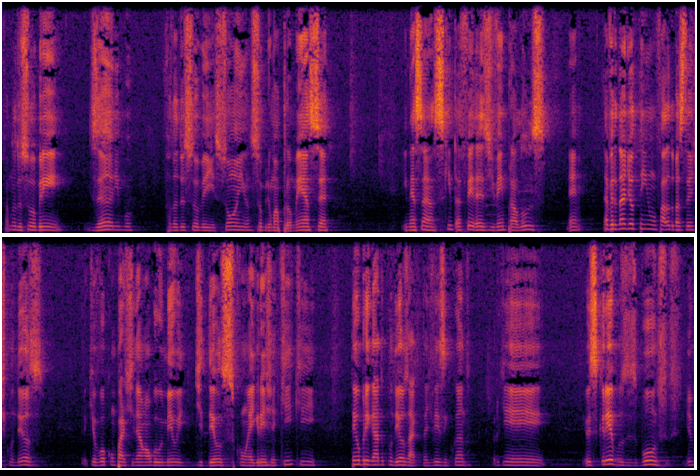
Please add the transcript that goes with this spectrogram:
falando sobre desânimo, falando sobre sonhos, sobre uma promessa. E nessas quinta-feiras de Vem para a Luz, né? na verdade eu tenho falado bastante com Deus, que eu vou compartilhar algo meu e de Deus com a igreja aqui, que tenho obrigado com Deus, de vez em quando, porque eu escrevo os esboços, e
